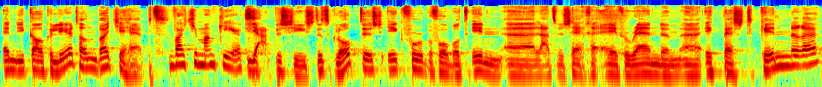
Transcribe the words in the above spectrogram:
en die calculeert dan wat je hebt. Wat je mankeert. Ja, precies. Dat klopt. Dus ik voer bijvoorbeeld in, eh, laten we zeggen, even random... eh, ik pest kinderen.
